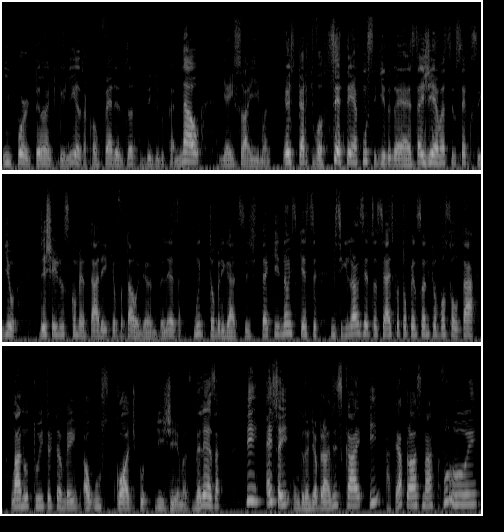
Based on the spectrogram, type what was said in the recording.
importante, beleza? Confere os outros vídeos do canal. E é isso aí, mano. Eu espero que você tenha conseguido ganhar essa gema. Se você conseguiu, deixa aí nos comentários aí que eu vou estar tá olhando, beleza? Muito obrigado por assistir até aqui. Não esqueça de me seguir lá nas redes sociais que eu tô pensando que eu vou soltar lá no Twitter também alguns códigos de gemas, beleza? E é isso aí, um grande abraço Sky e até a próxima. Fui!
